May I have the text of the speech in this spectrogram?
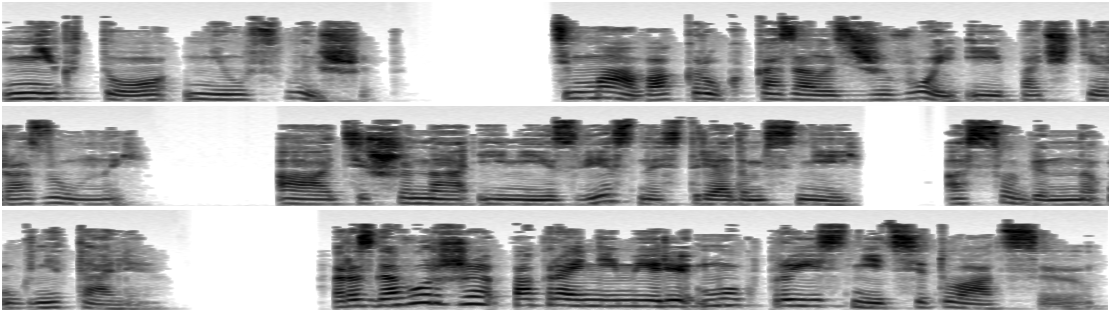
никто не услышит. Тьма вокруг казалась живой и почти разумной, а тишина и неизвестность рядом с ней особенно угнетали. Разговор же, по крайней мере, мог прояснить ситуацию.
